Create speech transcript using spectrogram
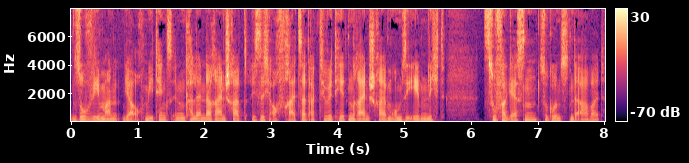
so wie man ja auch Meetings in den Kalender reinschreibt, sich auch Freizeitaktivitäten reinschreiben, um sie eben nicht zu vergessen zugunsten der Arbeit?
